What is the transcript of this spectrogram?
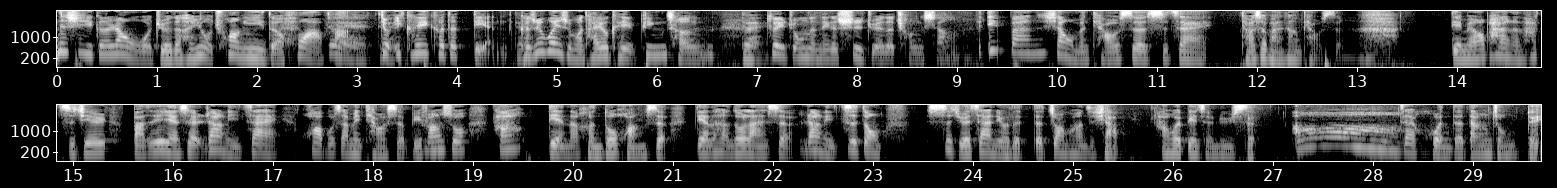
那是一个让我觉得很有创意的画法，就一颗一颗的点。可是为什么它又可以拼成对最终的那个视觉的成像？一般像我们调色是在调色盘上调色，点描派呢，它直接把这些颜色让你在画布上面调色。比方说，它点了很多黄色，点了很多蓝色，让你自动视觉暂留的的状况之下，它会变成绿色哦，在混的当中，对。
